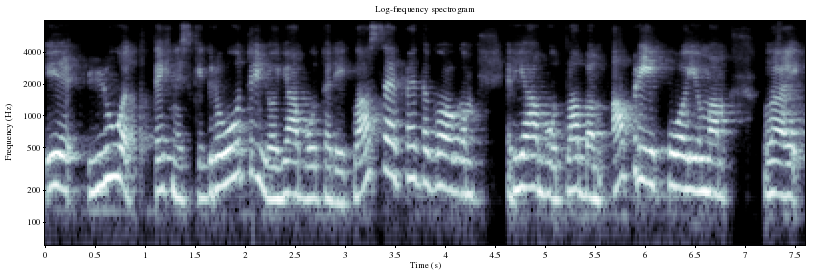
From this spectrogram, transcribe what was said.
ir ļoti tehniski grūti, jo jābūt arī klasē pedagogam, ir jābūt labam aprīkojumam, lai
